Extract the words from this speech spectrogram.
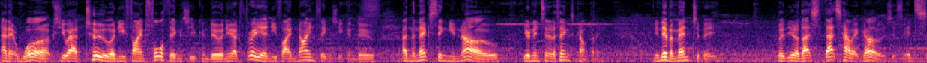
and it works, you add two and you find four things you can do, and you add three and you find nine things you can do, and the next thing you know, you're an Internet of Things company. You're never meant to be, but you know that's that's how it goes. It's it's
